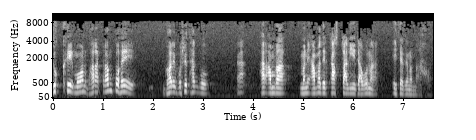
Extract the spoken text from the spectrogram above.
দুঃখে মন ভারাক্রান্ত হয়ে ঘরে বসে থাকব আর আমরা মানে আমাদের কাজ চালিয়ে যাব না, এটা যেন না হয়।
